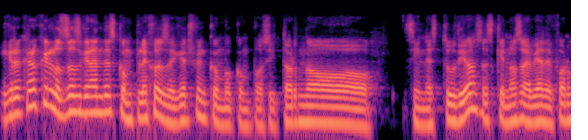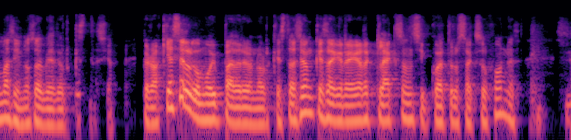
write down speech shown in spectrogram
Y Creo, creo que los dos grandes complejos de Gershwin como compositor no sin estudios es que no sabía de formas y no sabía de orquestación. Pero aquí hace algo muy padre en orquestación, que es agregar claxons y cuatro saxofones. Sí,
